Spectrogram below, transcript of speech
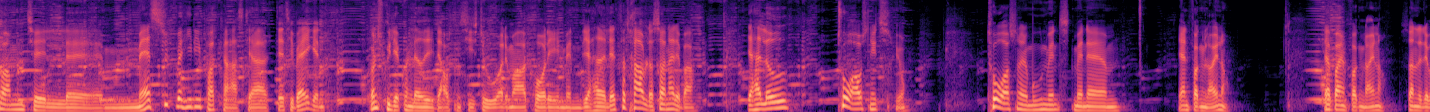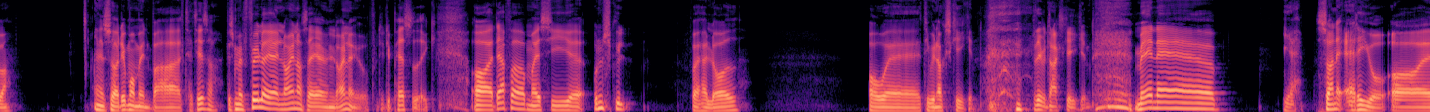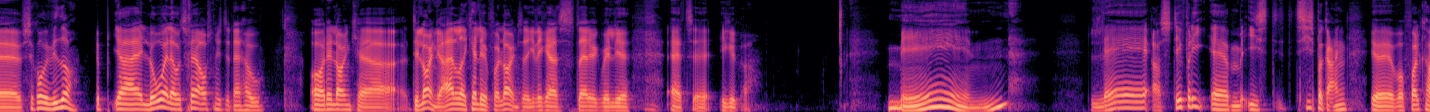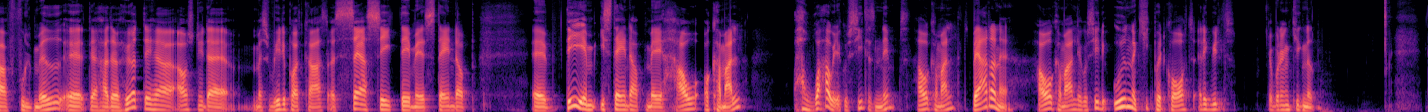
velkommen til øh, Masud Vahidi podcast. Jeg er tilbage igen. Undskyld, jeg kun lavede et afsnit sidste uge, og det var meget kort en, men jeg havde lidt for travlt, og sådan er det bare. Jeg havde lavet to afsnit, jo. To afsnit om ugen mindst, men øh, jeg er en fucking løgner. Jeg er bare en fucking løgner. Sådan er det bare. Øh, så det må man bare tage til sig. Hvis man føler, at jeg er en løgner, så er jeg en løgner jo, fordi det passede ikke. Og derfor må jeg sige uh, undskyld for at have løjet. Og øh, det vil nok ske igen. det vil nok ske igen. Men øh, ja, sådan er det jo. Og øh, så går vi videre. Jeg, jeg lover at lave tre afsnit i den her uge. Og det løgn kan jeg, det er løgn, jeg har allerede kaldt det for løgn, så det kan jeg stadigvæk vælge at øh, ikke gøre. Men lad os. Det er fordi, øhm, i sidste par gange, øh, hvor folk har fulgt med, øh, der har der hørt det her afsnit af Masovidi podcast, og især set det med stand-up, øh, DM i stand-up med Hav og Kamal. Oh, wow, jeg kunne sige det så nemt. Hav og Kamal. Værterne, Hav og Kamal. Jeg kunne sige det uden at kigge på et kort. Er det ikke vildt? Jeg burde kigge ned.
